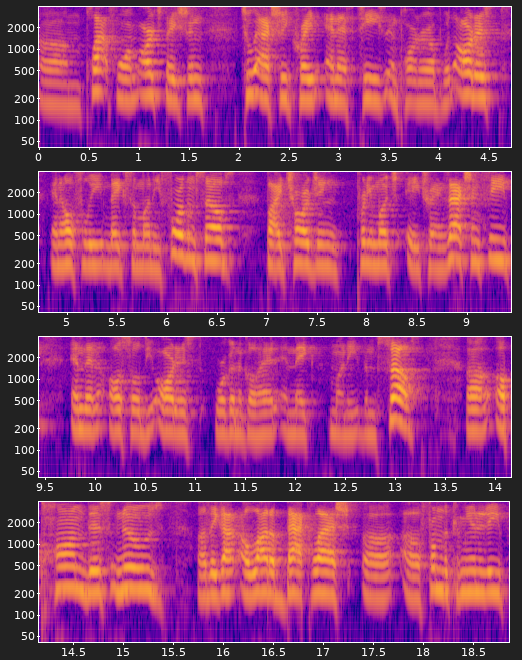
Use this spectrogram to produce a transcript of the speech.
um, platform, ArtStation, to actually create NFTs and partner up with artists and hopefully make some money for themselves by charging pretty much a transaction fee. And then also the artists were going to go ahead and make money themselves uh, upon this news. Uh, they got a lot of backlash uh, uh from the community.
